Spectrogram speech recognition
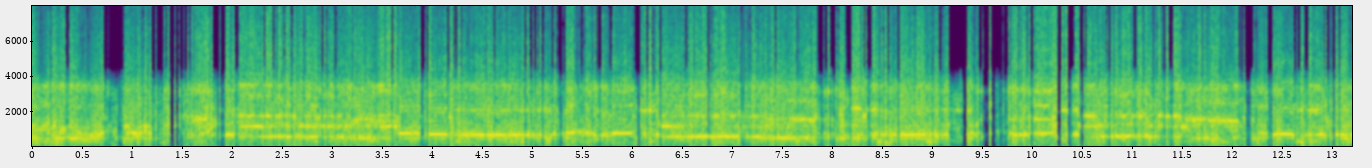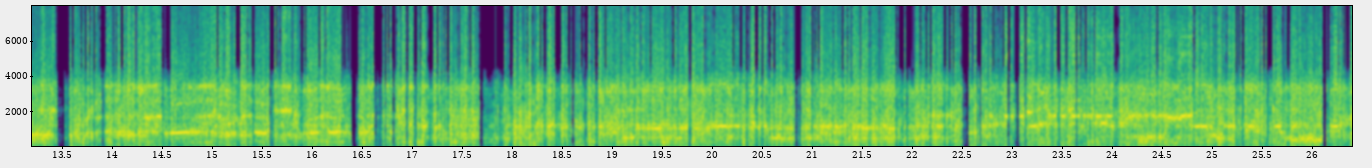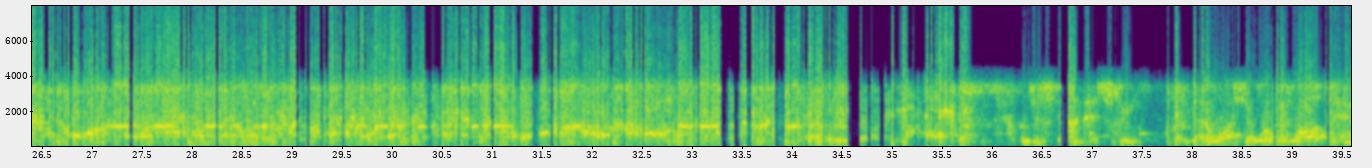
on that street. You gotta wash your woman's walls, man.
